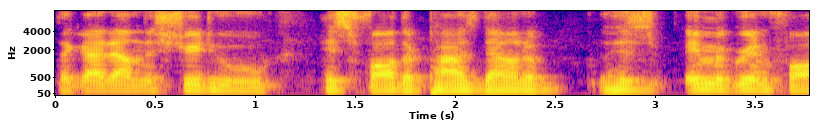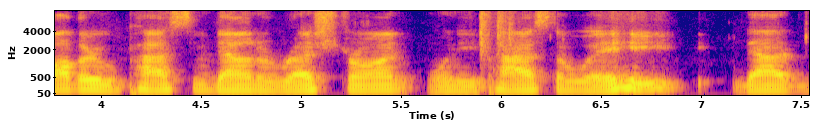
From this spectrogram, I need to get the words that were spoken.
the guy down the street who his father passed down a his immigrant father who passed him down a restaurant when he passed away. That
